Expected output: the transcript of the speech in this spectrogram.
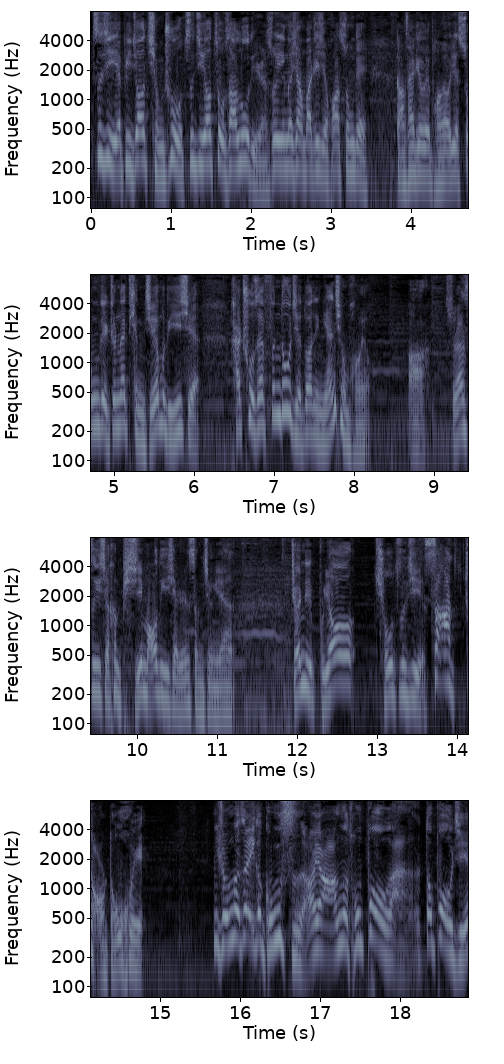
自己也比较清楚自己要走啥路的人，所以我想把这些话送给刚才这位朋友，也送给正在听节目的一些还处在奋斗阶段的年轻朋友。”啊，虽然是一些很皮毛的一些人生经验，真的不要求自己啥招都会。你说我在一个公司，哎呀，我从保安到保洁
